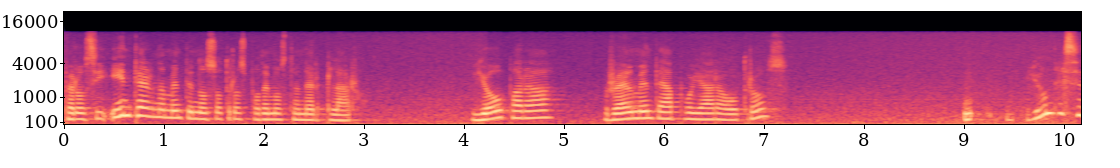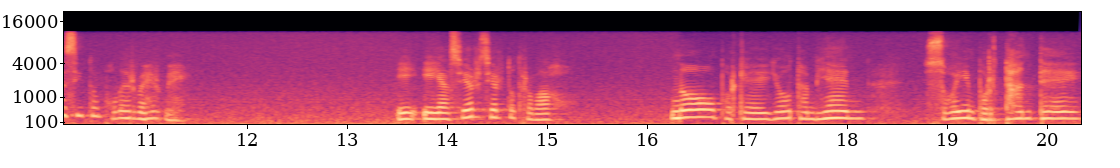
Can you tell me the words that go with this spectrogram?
Pero si internamente nosotros podemos tener claro, yo para realmente apoyar a otros, yo necesito poder verme y, hacer cierto trabajo. No porque yo también soy importante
